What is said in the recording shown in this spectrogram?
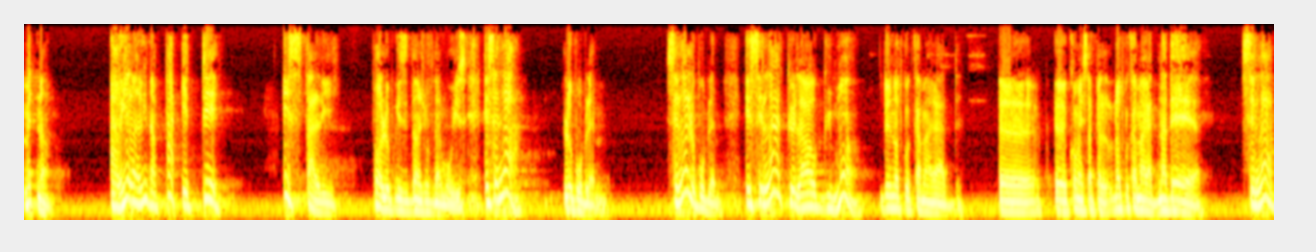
Maintenant, Ariel Henry n'a pas été installé par le président Jovenel Moïse. Et c'est là le problème. C'est là le problème. Et c'est là que l'argument de notre camarade, euh, euh, comment il s'appelle, notre camarade Nader, c'est là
